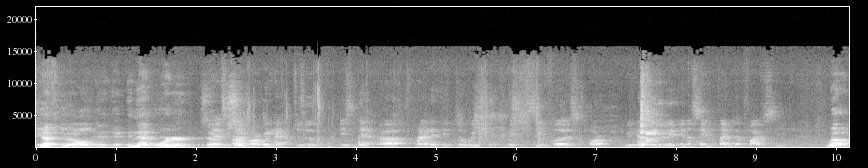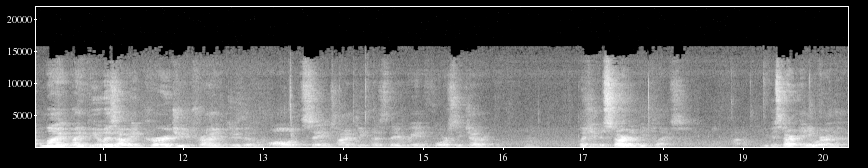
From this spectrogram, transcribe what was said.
Do you have to do it all in, in that order? Is that yes, what you're saying? Or, we have to do, is there a priority to which, which C first, or we have to do it in the same time that 5C? Well, my, my view is I would encourage you to try and do them all at the same time because they reinforce each other. But you can start at any place. You can start anywhere on that.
